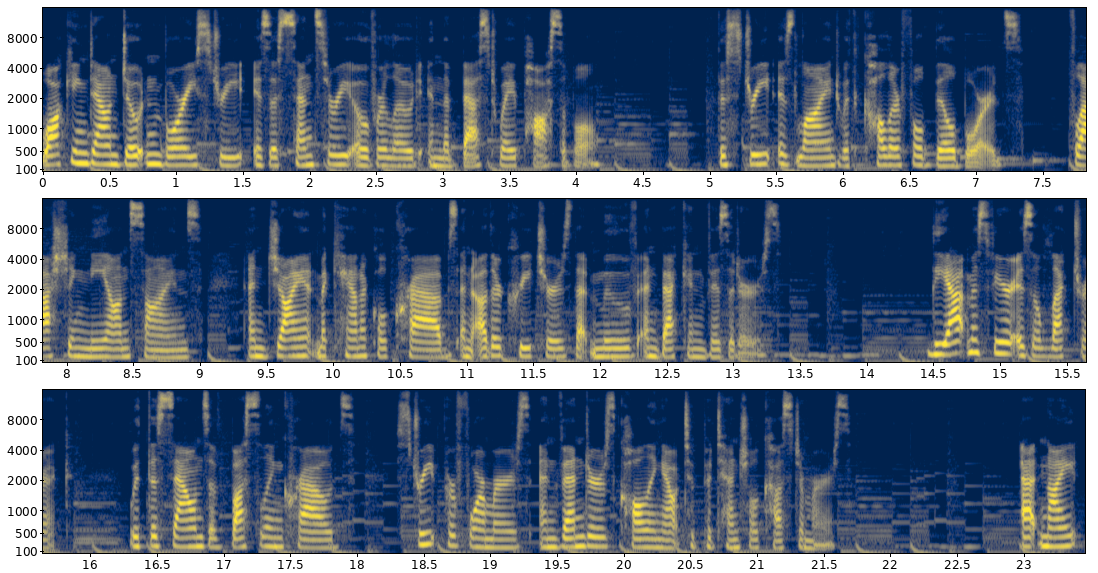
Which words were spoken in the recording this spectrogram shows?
Walking down Dotonbori Street is a sensory overload in the best way possible. The street is lined with colorful billboards, flashing neon signs, and giant mechanical crabs and other creatures that move and beckon visitors. The atmosphere is electric, with the sounds of bustling crowds, street performers, and vendors calling out to potential customers. At night,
